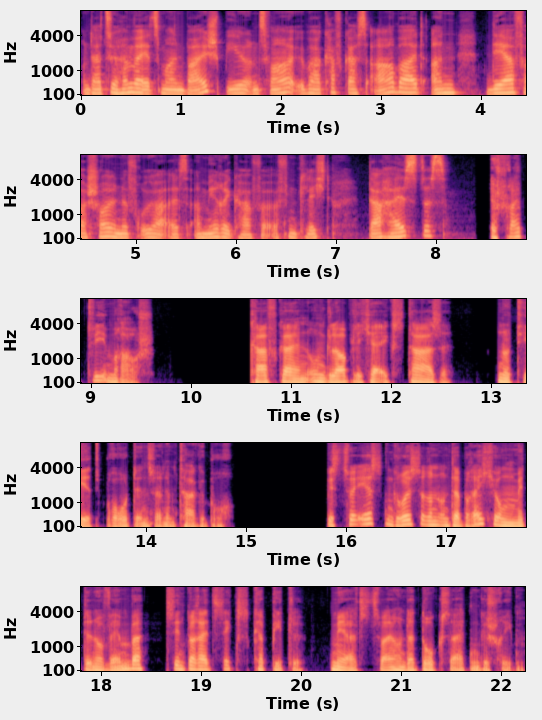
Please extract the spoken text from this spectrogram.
Und dazu hören wir jetzt mal ein Beispiel, und zwar über Kafkas Arbeit an Der Verschollene, früher als Amerika veröffentlicht. Da heißt es, er schreibt wie im Rausch. Kafka in unglaublicher Ekstase, notiert Brot in seinem Tagebuch. Bis zur ersten größeren Unterbrechung Mitte November sind bereits sechs Kapitel, mehr als 200 Druckseiten geschrieben.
